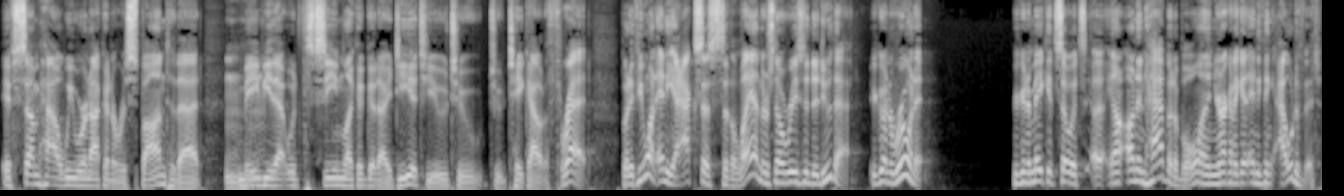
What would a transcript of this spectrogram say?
if somehow we were not going to respond to that, maybe that would seem like a good idea to you to to take out a threat. But if you want any access to the land, there's no reason to do that. You're going to ruin it. You're going to make it so it's uh, uninhabitable, and you're not going to get anything out of it.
